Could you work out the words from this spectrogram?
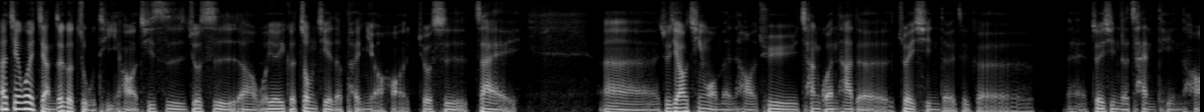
那今天会讲这个主题哈，其实就是呃，我有一个中介的朋友哈，就是在呃，就邀请我们哈去参观他的最新的这个呃最新的餐厅哈。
